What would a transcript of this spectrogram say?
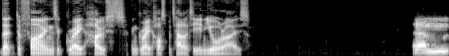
that defines a great host and great hospitality in your eyes? Um,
